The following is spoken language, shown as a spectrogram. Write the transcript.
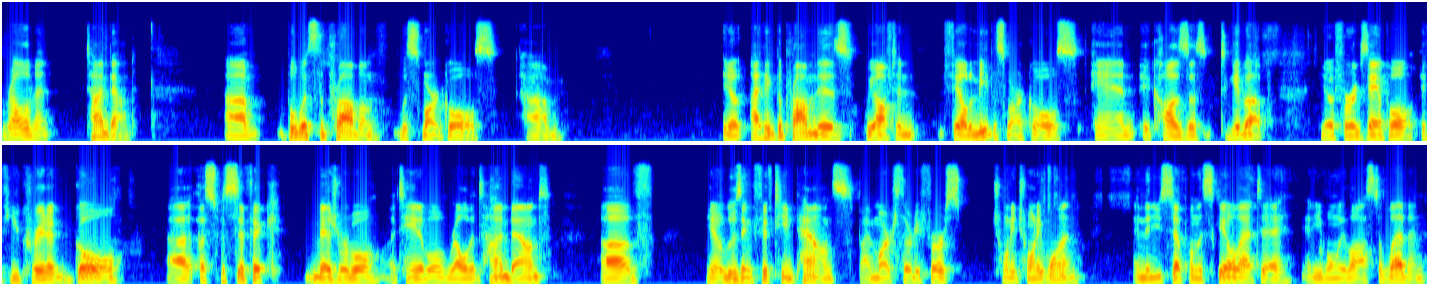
relevant, time bound. Um, but what's the problem with SMART goals? Um, you know, I think the problem is we often fail to meet the SMART goals and it causes us to give up you know, for example, if you create a goal, uh, a specific, measurable, attainable, relevant time bound of, you know, losing 15 pounds by March 31st, 2021, and then you step on the scale that day and you've only lost 11,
